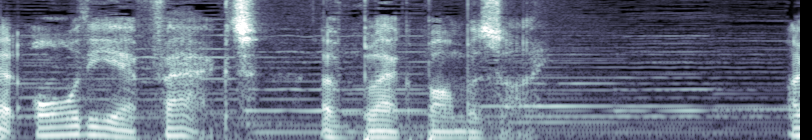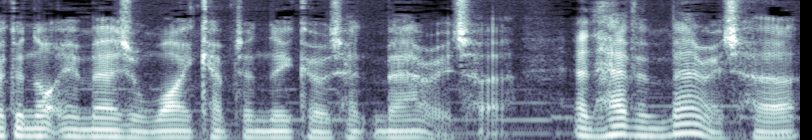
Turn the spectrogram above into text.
had all the effect of black bombazine. I could not imagine why Captain Nichols had married her, and having married her,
